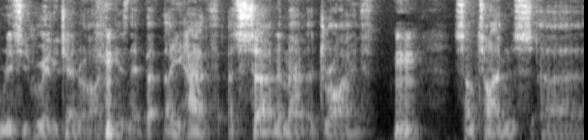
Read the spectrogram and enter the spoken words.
this is really generalising, isn't it? But they have a certain amount of drive. Mm. Sometimes uh,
